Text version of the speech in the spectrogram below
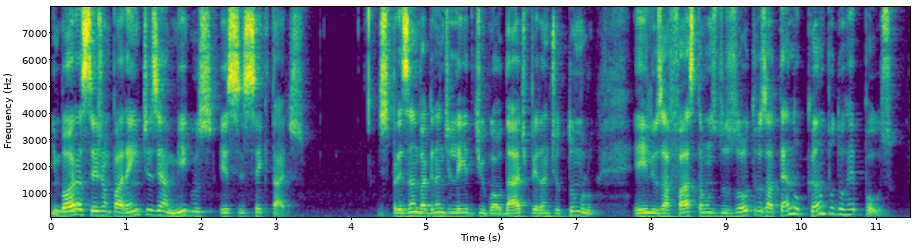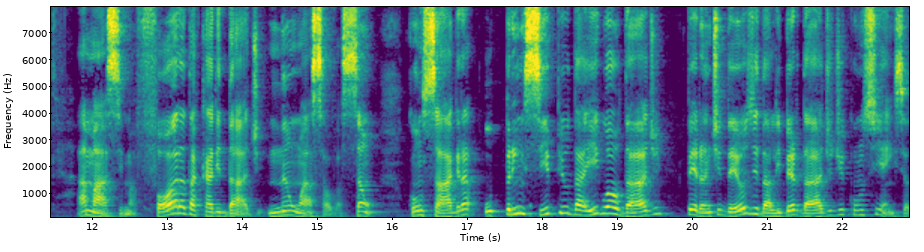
embora sejam parentes e amigos esses sectários. Desprezando a grande lei de igualdade perante o túmulo, ele os afasta uns dos outros até no campo do repouso. A máxima, fora da caridade não há salvação, consagra o princípio da igualdade perante Deus e da liberdade de consciência,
